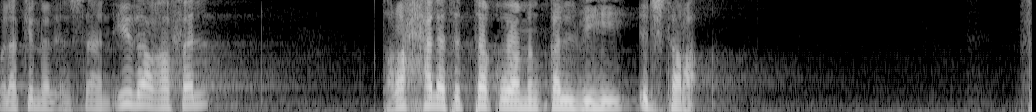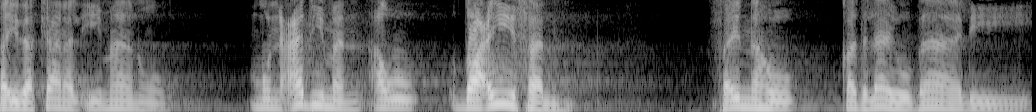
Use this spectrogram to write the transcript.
ولكن الإنسان إذا غفل ترحلت التقوى من قلبه اجترأ. فإذا كان الإيمان منعدما أو ضعيفا فإنه قد لا يبالي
